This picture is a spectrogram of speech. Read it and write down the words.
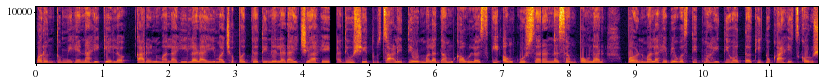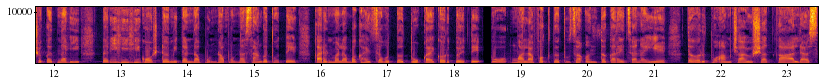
परंतु मी हे नाही केलं. कारण मला ही लढाई माझ्या पद्धतीने लढायची आहे. त्या दिवशी तू चाळीत येऊन मला धमकावलंस की अंकुश सरांना संपवणार. पण मला हे व्यवस्थित माहिती होतं की तू काहीच करू शकत नाही. तरीही ही गोष्ट मी त्यांना पुन्हा पुन्हा सांगत होते. कारण मला बघायचं होतं तू काय करतोय ते हो मला फक्त तुझा अंत करायचा नाहीये तर तू आमच्या आयुष्यात का आलास?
